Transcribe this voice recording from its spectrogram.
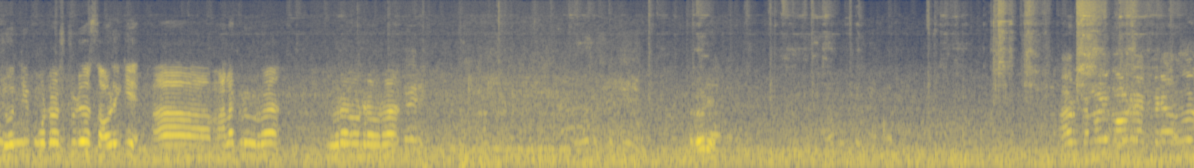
ಜ್ಯೋತಿ ಫೋಟೋ ಸ್ಟುಡಿಯೋ ಸವಳಿಗೆ ಆ ಮಾಲಕರು ಇವ್ರ ಇವ್ರ ನೋಡ್ರಿ ಅವ್ರ ಹಲೋ ರೀ ಅವ್ರು ಕನ್ನಡಿ ನೋಡ್ರಿ ಆ ಕಡೆ ಅವರು.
